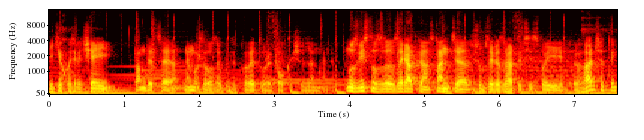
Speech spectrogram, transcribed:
якихось речей, там де це неможливо зробити клавіатурою поки що для мене. Ну звісно, зарядка станція, щоб заряджати всі свої гаджети,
